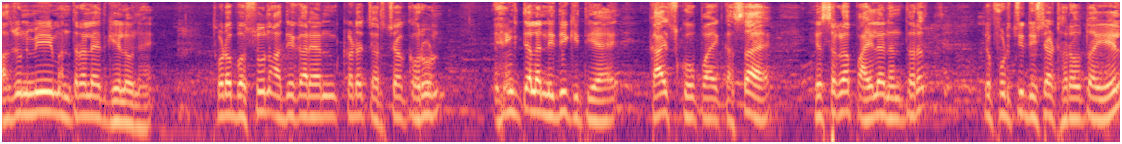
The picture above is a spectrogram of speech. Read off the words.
अजून मी मंत्रालयात गेलो नाही. थोडं बसून अधिकाऱ्यांकडे चर्चा करून हे त्याला निधी किती आहे? काय स्कोप आहे? कसा आहे? हे सगळं पाहिल्यानंतरच ते पुढची दिशा ठरवता येईल.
